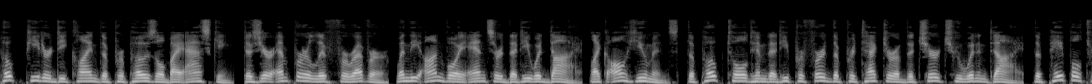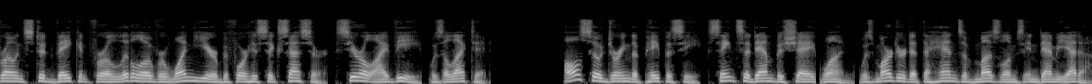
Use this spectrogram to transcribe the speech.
Pope Peter declined the proposal by asking, Does your emperor live forever? When the envoy answered that he would die, like all humans, the Pope told him that he preferred the protector of the Church who wouldn't die. The papal throne stood vacant for a little over one year before his successor, Cyril IV, was elected. Also during the papacy, Saint Sidhom Bishay was martyred at the hands of Muslims in Damietta.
